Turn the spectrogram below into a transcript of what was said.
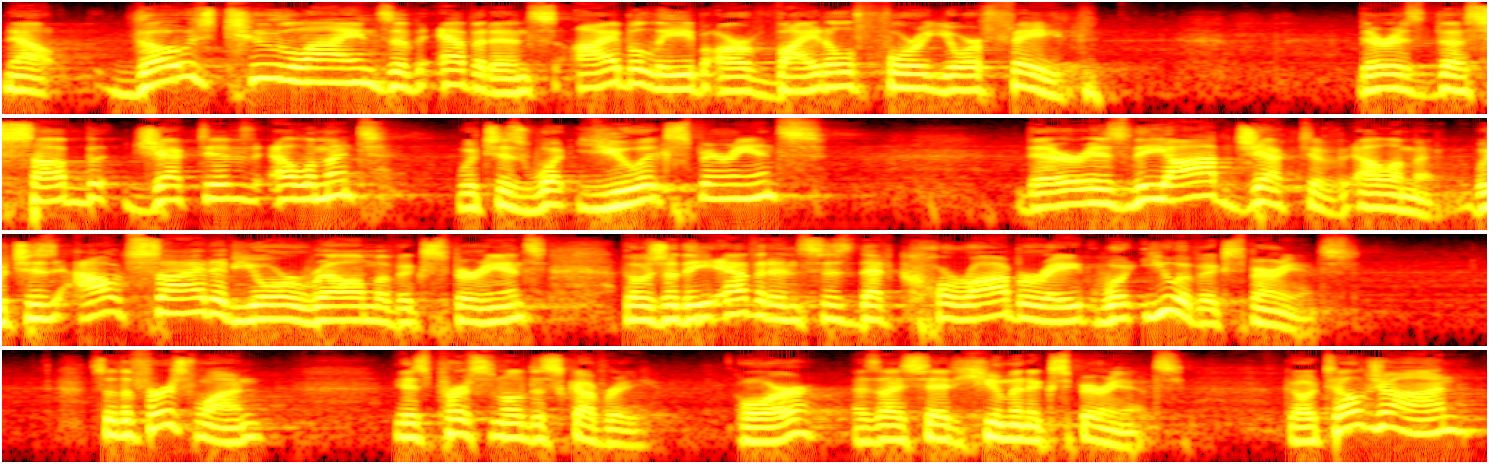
Now, those two lines of evidence, I believe, are vital for your faith. There is the subjective element, which is what you experience. There is the objective element, which is outside of your realm of experience. Those are the evidences that corroborate what you have experienced. So the first one is personal discovery, or, as I said, human experience. Go tell John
